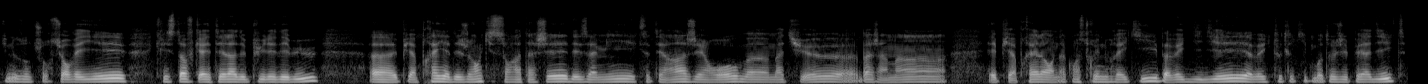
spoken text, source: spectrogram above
qui nous ont toujours surveillés, Christophe qui a été là depuis les débuts. Euh, et puis après, il y a des gens qui se sont rattachés, des amis, etc. Jérôme, euh, Mathieu, Benjamin, Et puis après, là, on a construit une vraie équipe avec Didier, avec toute l'équipe MotoGP Addict.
